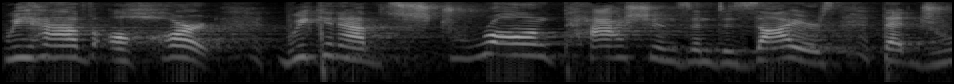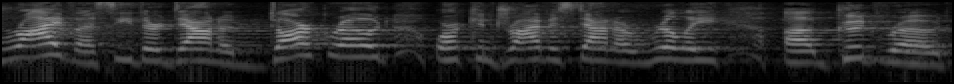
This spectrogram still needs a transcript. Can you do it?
We have a heart. We can have strong passions and desires that drive us either down a dark road or can drive us down a really uh, good road.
